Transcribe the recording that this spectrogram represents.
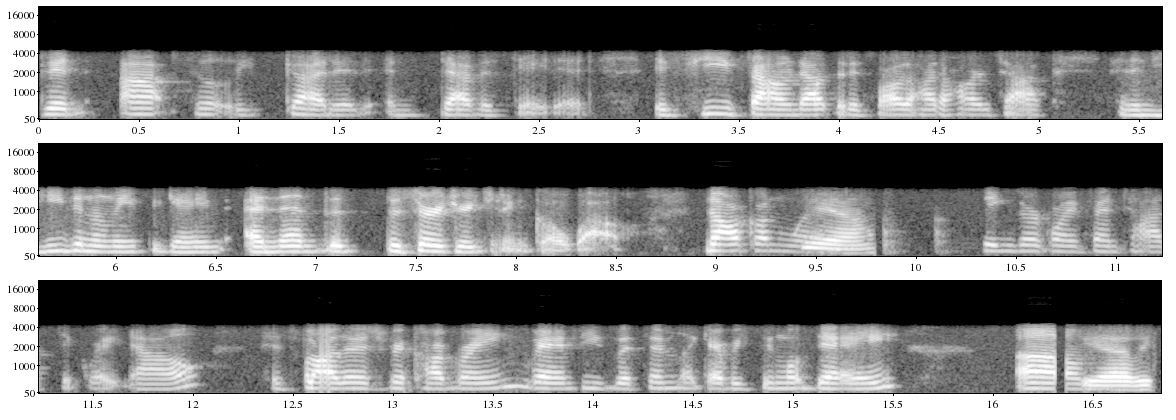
been absolutely gutted and devastated if he found out that his father had a heart attack and then he didn't leave the game and then the, the surgery didn't go well. Knock on wood. Yeah. Things are going fantastic right now. His father is recovering. Ramsey's with him like every single day. Um, Yeah, we see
